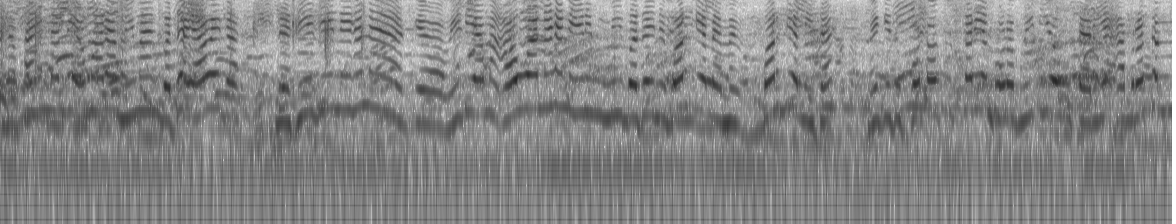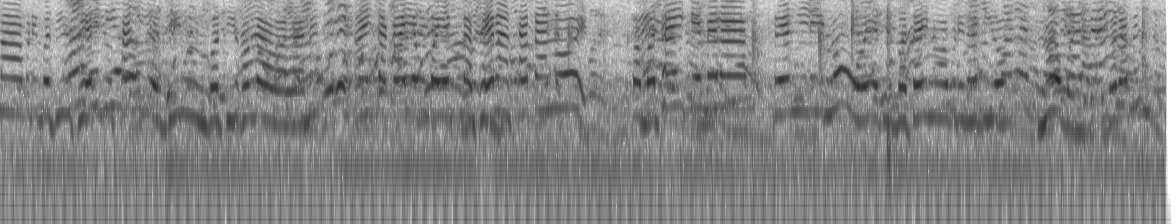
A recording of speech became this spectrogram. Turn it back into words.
અને ફાઇનલી અમારા મહેમાન બધા આવેલા. ને જે જેને છે ને કે વિડીયામાં આવવાના ને મેં બધાને બરકેલે મેં બરકે લીધા. મેં કીધું ફોટો શૂટ કરીએ ને થોડોક વીડિયો ઉતારીએ. આ પ્રસંગમાં આપણી બધી ફેરી ખાતી હોય જીનું બધી હગાવાલાને. અહીં તો કાયમ કોઈ એકલા ભેરા થતા ન હોય. તો બધાય કેમેરા ફ્રેન્ડલી ન હોય એટલે બધાયનો આપણે વીડિયો ન બનાવે બરાબર?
